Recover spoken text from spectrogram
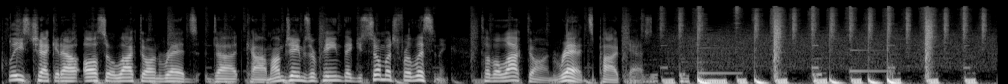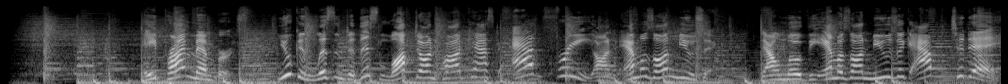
Please check it out. Also, lockedonreds.com. I'm James Rapien. Thank you so much for listening to the Locked On Reds podcast. Hey, Prime members, you can listen to this Locked On podcast ad free on Amazon Music. Download the Amazon Music app today.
